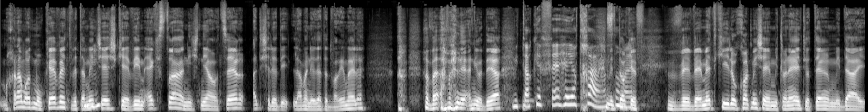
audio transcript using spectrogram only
מחלה מאוד מורכבת, ותמיד שיש mm-hmm. כאבים אקסטרה, אני שנייה עוצר, אל תשאלי אותי למה אני יודע את הדברים האלה. אבל, אבל אני יודע. מתוקף אה, היותך, מה זאת אומרת? מתוקף. ובאמת כאילו כל מי שמתלוננת יותר מדי,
